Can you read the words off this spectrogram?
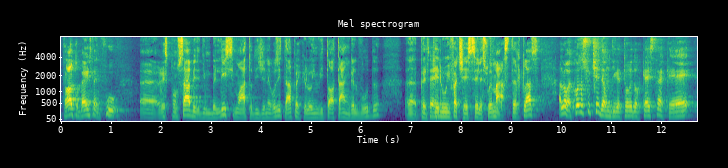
Tra l'altro Bernstein fu eh, responsabile di un bellissimo atto di generosità perché lo invitò a Tanglewood eh, perché sì. lui facesse le sue masterclass. Allora, cosa succede a un direttore d'orchestra che è,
